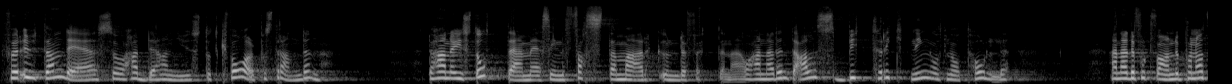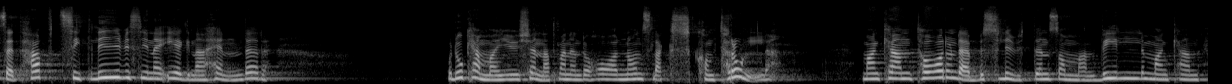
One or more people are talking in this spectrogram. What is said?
För utan det så hade han ju stått kvar på stranden. Då han har ju stått där med sin fasta mark under fötterna och han hade inte alls bytt riktning åt något håll. Han hade fortfarande på något sätt haft sitt liv i sina egna händer. Och då kan man ju känna att man ändå har någon slags kontroll. Man kan ta de där besluten som man vill, man kan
